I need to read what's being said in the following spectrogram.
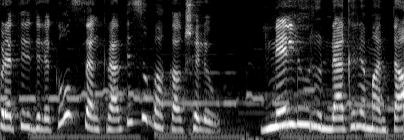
ప్రతినిధులకు సంక్రాంతి శుభాకాంక్షలు. నెల్లూరు నగరమంతా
